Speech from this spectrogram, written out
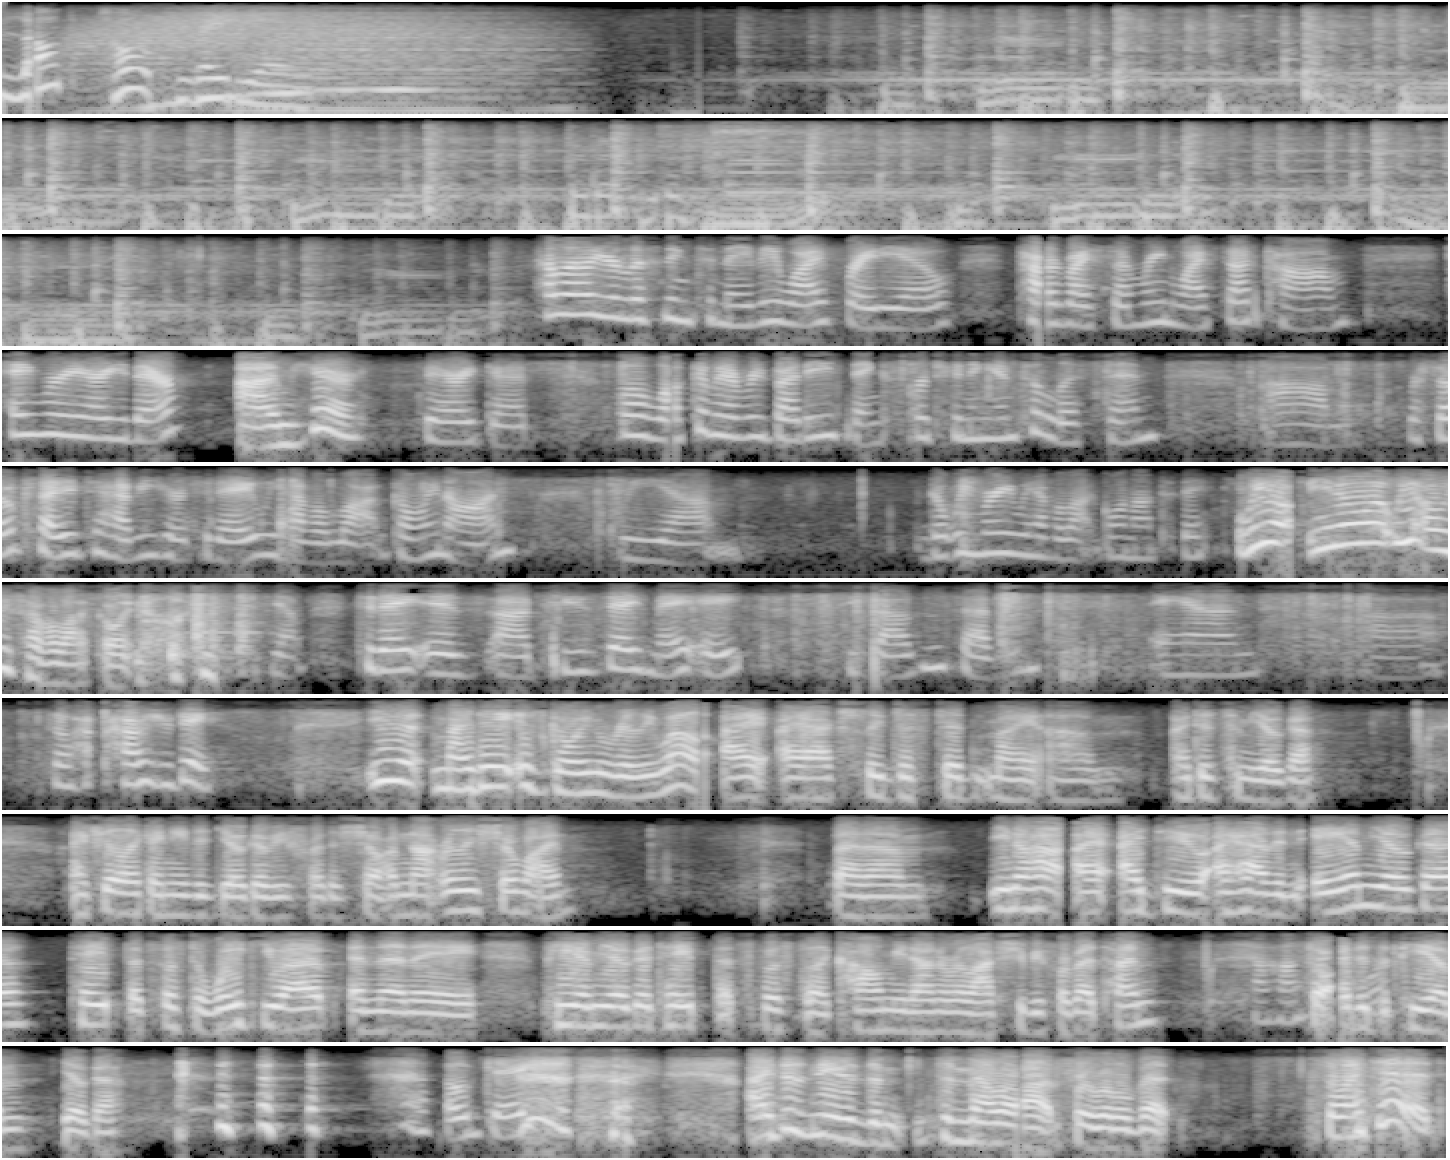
Blog Talk Radio. Hello, you're listening to Navy Wife Radio, powered by submarinewife.com. Hey, Marie, are you there? I'm here. Very good. Well, welcome everybody. Thanks for tuning in to listen. Um, we're so excited to have you here today. We have a lot going on. We um, don't we, Marie? We have a lot going on today. We, you know what? We always have a lot going on. Yeah. Today is uh, Tuesday, May eighth, two thousand seven, and uh, so h- how's your day? You know, my day is going really well. I, I actually just did my, um, I did some yoga. I feel like I needed yoga before the show. I'm not really sure why, but um, you know how I, I do. I have an AM yoga tape that's supposed to wake you up, and then a PM yoga tape that's supposed to like calm you down and relax you before bedtime. Uh-huh. So I did the PM yoga. okay. I just needed to to mellow out for a little bit. So I did.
